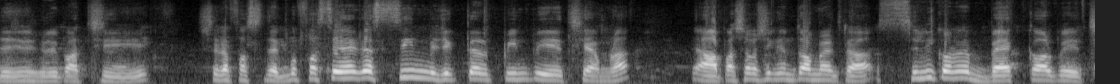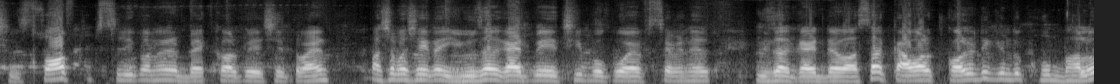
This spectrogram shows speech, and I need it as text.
যে জিনিসগুলি পাচ্ছি সেটা ফার্স্ট দেখব। ফার্স্টে এখানে একটা সিম ইজেক্টর পিন পেয়েছি আমরা। পাশাপাশি কিন্তু আমরা একটা সিলিকনের ব্যাক কভার পেয়েছি। সফট সিলিকনের ব্যাক কভার পেয়েছি তো পারেন। পাশাপাশি একটা ইউজার গাইড পেয়েছি পোকো এফ সেভেনের ইউজার গাইড দেওয়া আছে। কাভার কোয়ালিটি কিন্তু খুব ভালো।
